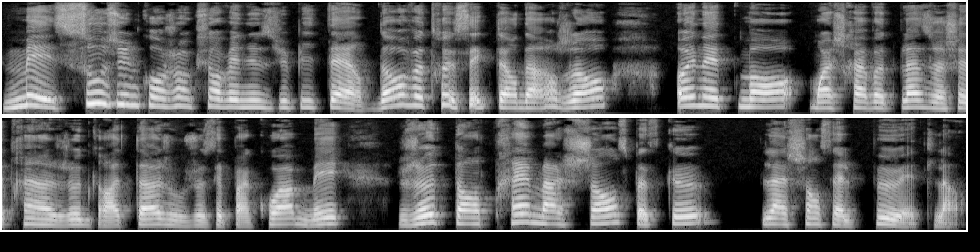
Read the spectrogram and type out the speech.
mais sous une conjonction Vénus-Jupiter dans votre secteur d'argent, honnêtement, moi je serais à votre place, j'achèterais un jeu de grattage ou je sais pas quoi, mais je tenterai ma chance parce que la chance elle peut être là.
